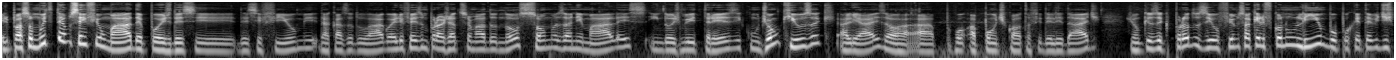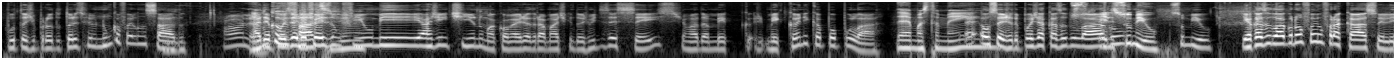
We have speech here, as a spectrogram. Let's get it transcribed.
Ele passou muito tempo sem filmar depois desse, desse filme, da Casa do Lago. Aí Ele fez um projeto chamado Nós Somos Animales, em 2013, com John Cusack, aliás, ó, a, a ponte com alta fidelidade. John Cusack produziu o filme, só que ele ficou num limbo, porque teve disputas de produtores e o filme nunca foi lançado. Olha, Aí depois ele fez um filme. filme argentino, uma comédia dramática em 2016, chamada Mecânica Popular. É, mas também. É, ou seja, depois da Casa do Lago, ele sumiu. sumiu. E a Casa do Lago não foi um fracasso, ele,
